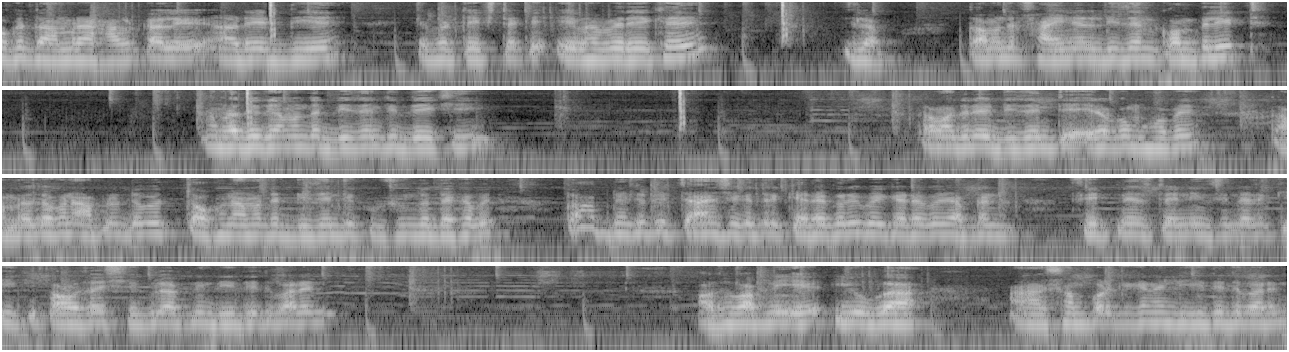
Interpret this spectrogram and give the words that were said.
ওকে তো আমরা হালকা রেড দিয়ে এবার টেক্সটটাকে এভাবে রেখে দিলাম। তো আমাদের ফাইনাল ডিজাইন কমপ্লিট আমরা যদি আমাদের ডিজাইনটি দেখি, তো আমাদের এই ডিজাইনটি এরকম হবে। তো আমরা যখন আপলোড দেবো, তখন আমাদের ডিজাইনটি খুব সুন্দর দেখাবে। তো আপনি যদি চান, সেক্ষেত্রে ক্যাটাগরি বাই ক্যাটাগরি আপনার ফিটনেস ট্রেনিং সেন্টারে কী কী পাওয়া যায়, সেগুলো আপনি দিয়ে দিতে পারেন। অথবা আপনি ইয়োগা সম্পর্কে এখানে লিখে দিতে পারেন।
